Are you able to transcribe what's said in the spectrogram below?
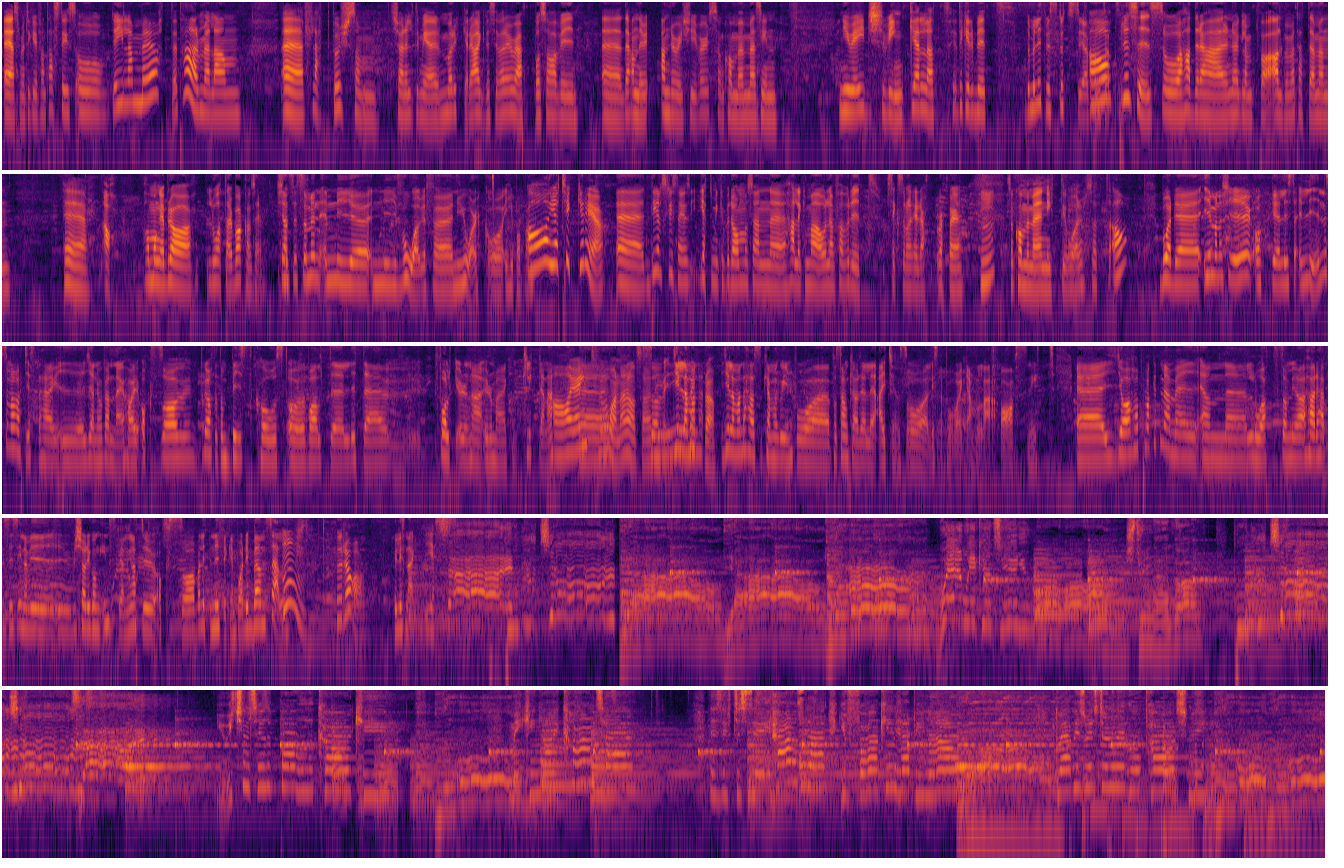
eh, som jag tycker är fantastiskt och jag gillar mötet här mellan eh, Flatbush som kör en lite mer mörkare, aggressivare rap och så har vi eh, The Under, Underachievers som kommer med sin new age-vinkel. Att jag tycker det blir ett... De är lite mer studsiga på Ja, något sätt. precis. Och hade det här, nu har jag glömt vad albumet hette, men eh, ja, har många bra låtar bakom sig. Känns det som en, en ny, eh, ny vår för New York och hiphopen? Ja, jag tycker det. Eh, dels lyssnar jag jättemycket på dem och sen eh, Halleck Maul, en favorit 16-årig rap- rappare Mm. som kommer med 90 år. Så att, ja. Både Iman Ashir och eh, Lisa Elin som har varit gäster här i Jenny och vänner har ju också pratat om Beast Coast och valt eh, lite eh, folk ur, den här, ur de här klickarna. ja, jag är inte förvånad alltså. så gillar man-. Gillar man det här så kan man gå in på, på Soundcloud eller iTunes och lyssna på våra gamla avsnitt. Jag har plockat med mig en låt som jag hörde här precis innan vi körde igång inspelningen att du också var lite nyfiken på. Det är Benzel. Mm. Hurra! Vi lyssnar. Yes. You reach into the bowl of car keys, making eye contact, as if to say, How's that? You're fucking happy now. Grab his wrist and wriggle past me.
